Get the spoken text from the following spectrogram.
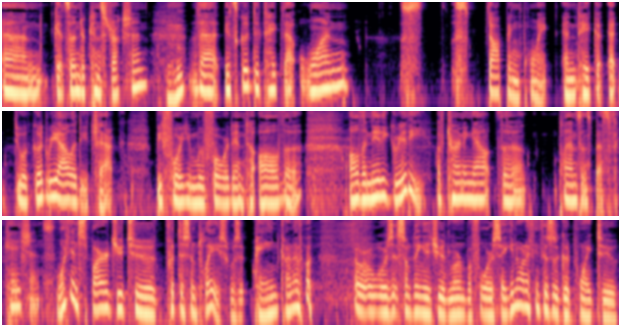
and gets under construction mm-hmm. that it's good to take that one s- stopping point and take a, do a good reality check before you move forward into all the all the nitty gritty of turning out the plans and specifications. What inspired you to put this in place? Was it pain kind of? Or was it something that you had learned before? Say, you know what, I think this is a good point to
